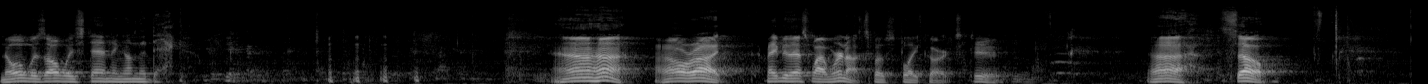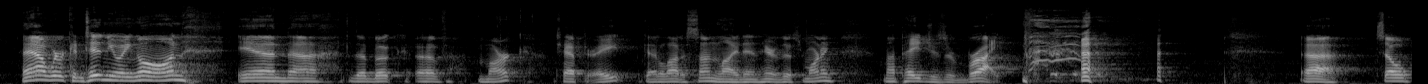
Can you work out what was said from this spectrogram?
Noah was always standing on the deck. uh huh. All right. Maybe that's why we're not supposed to play cards, too. Ah, So, now we're continuing on in uh, the book of Mark, chapter 8. Got a lot of sunlight in here this morning. My pages are bright. uh, so,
